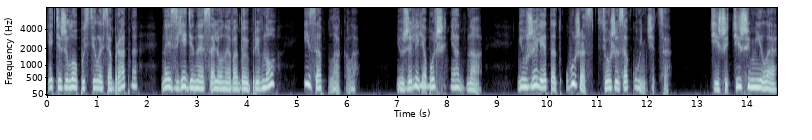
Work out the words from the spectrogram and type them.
Я тяжело опустилась обратно на изъеденное соленой водой бревно и заплакала. Неужели я больше не одна? Неужели этот ужас все же закончится? Тише, тише, милая.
